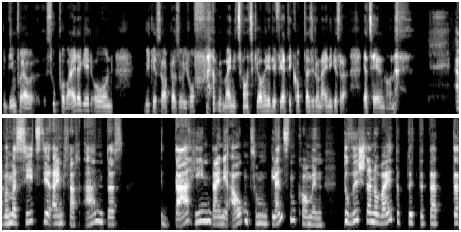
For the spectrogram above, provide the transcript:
in dem Fall auch super weitergeht. Und wie gesagt, also ich hoffe, mit meinen 20 Jahren, wenn ich die fertig habe, dass ich dann einiges erzählen kann. Aber man sieht es dir einfach an, dass dahin deine Augen zum Glänzen kommen. Du willst da noch weiter, da, da, da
